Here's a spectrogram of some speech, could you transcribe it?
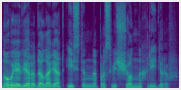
Новая вера дала ряд истинно просвещенных лидеров.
